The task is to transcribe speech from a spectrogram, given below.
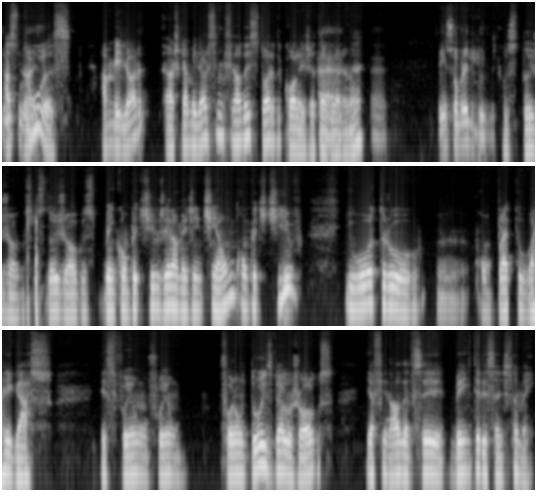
as duas, a melhor, acho que é a melhor semifinal da história do college até é, agora, né? É. Sem sombra de dúvida. Os dois jogos, os dois jogos bem competitivos. Geralmente a gente tinha um competitivo e o outro um completo arregaço. Esse foi um, foi um foram dois belos jogos e a final deve ser bem interessante também.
